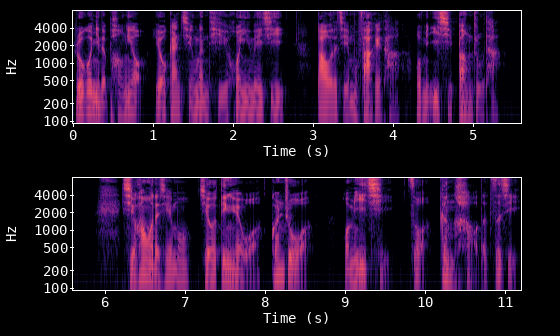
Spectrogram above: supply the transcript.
如果你的朋友有感情问题、婚姻危机，把我的节目发给他，我们一起帮助他。喜欢我的节目就订阅我、关注我，我们一起做更好的自己。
